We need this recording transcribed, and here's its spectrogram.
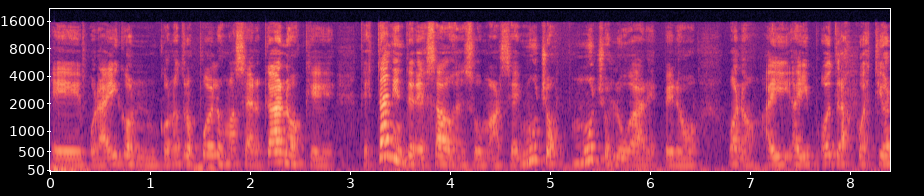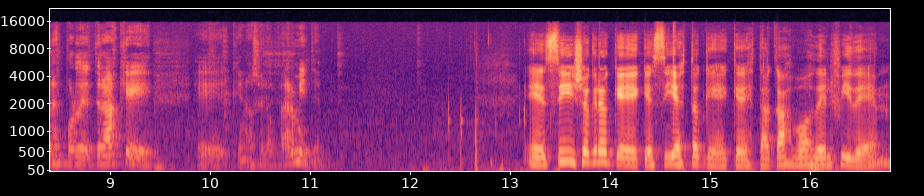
eh, por ahí con, con, otros pueblos más cercanos que, que, están interesados en sumarse. Hay muchos, muchos lugares, pero bueno, hay, hay otras cuestiones por detrás que, eh, que no se lo permiten. Eh, sí, yo creo que, que sí, esto que, que, destacás vos, Delphi, de,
